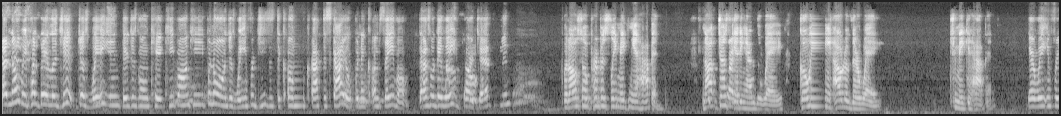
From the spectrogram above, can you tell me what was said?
I know because they're legit just waiting. They're just gonna keep keep on keeping on, just waiting for Jesus to come crack the sky open and come save them. That's what they waiting for, Jasmine. But also purposely making it happen. Not just Right. getting out of the way, going out of their way to make it happen. They're waiting for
